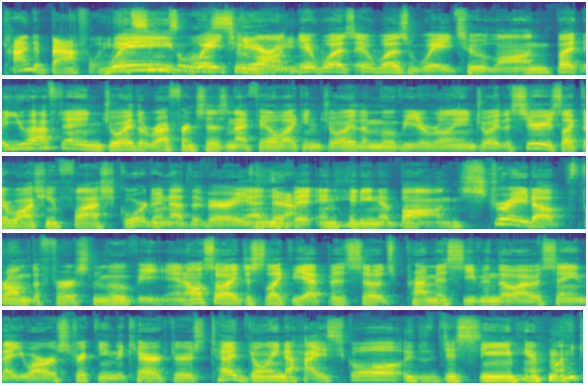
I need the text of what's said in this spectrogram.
kind of baffling. it way seems a little way too long. It was it was way too long, but you have to enjoy the references and I feel like enjoy the movie to really enjoy the series. Like they're watching Flash Gordon at the very end Yeah. of it and hitting a bong straight up from the first movie. And also I just like the episode's premise even though I was saying that you are restricting the characters. Ted going to high school, just seeing him like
